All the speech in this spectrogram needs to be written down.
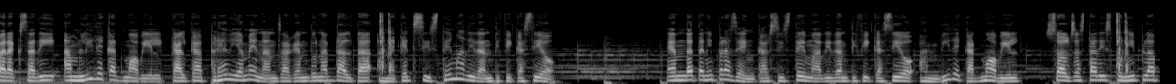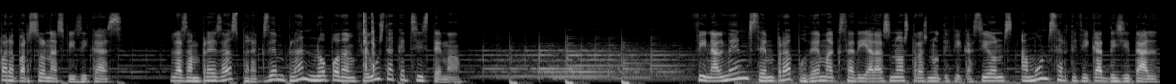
Per accedir amb l'IDCAT mòbil, cal que prèviament ens haguem donat d'alta en aquest sistema d'identificació. Hem de tenir present que el sistema d'identificació amb IDCAT mòbil sols està disponible per a persones físiques. Les empreses, per exemple, no poden fer ús d'aquest sistema. Finalment, sempre podem accedir a les nostres notificacions amb un certificat digital,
